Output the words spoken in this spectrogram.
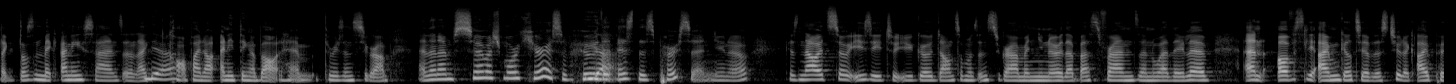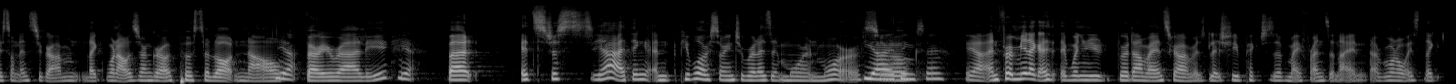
like doesn't make any sense, and I Yeah. can't find out anything about him through his Instagram. And then I'm so much more curious of who Yeah. is this person, you know? Because now it's so easy to you go down someone's Instagram and you know their best friends and where they live. And obviously, I'm guilty of this too. Like I post on Instagram. Like when I was younger, I would post a lot. Now, Yeah. very rarely. Yeah. But it's just yeah, I think and people are starting to realize it more and more. Yeah, I think so. yeah, and for me, like I, when you go down my Instagram, it's literally pictures of my friends and I. And everyone always like,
